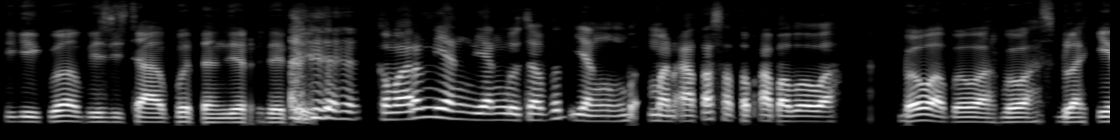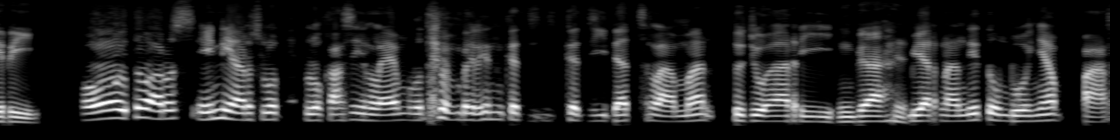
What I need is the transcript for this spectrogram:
gigi gua habis dicabut anjir jadi Kemarin yang yang lu cabut yang mana atas atau apa bawah? bawah bawah bawah sebelah kiri. Oh itu harus ini harus lu, lu kasih lem lu tempelin ke, ke jidat selama tujuh hari Enggak, biar nanti tumbuhnya pas.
